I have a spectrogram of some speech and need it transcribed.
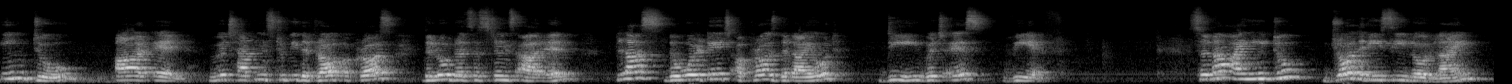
into RL which happens to be the drop across the load resistance RL plus the voltage across the diode D which is Vf. So now I need to draw the DC load line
